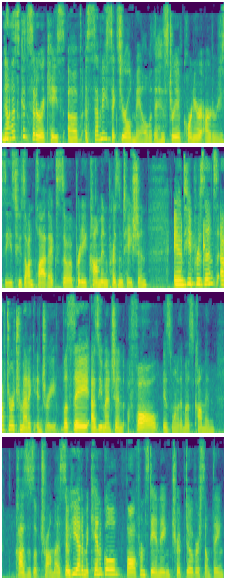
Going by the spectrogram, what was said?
Now let's consider a case of a 76 year old male with a history of coronary artery disease who's on Plavix, so a pretty common presentation, and he presents after a traumatic injury. Let's say, as you mentioned, a fall is one of the most common causes of trauma. So he had a mechanical fall from standing, tripped over something,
